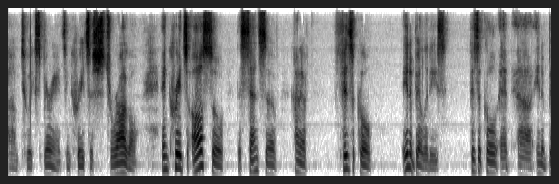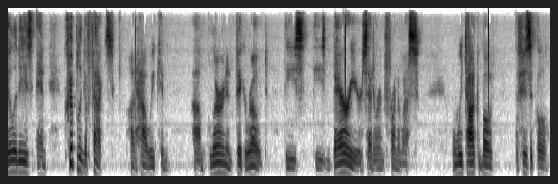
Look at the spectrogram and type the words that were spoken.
um, to experience and creates a struggle and creates also the sense of kind of physical inabilities, physical and uh, inabilities and crippling effects on how we can um, learn and figure out these these barriers that are in front of us when we talk about the physical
